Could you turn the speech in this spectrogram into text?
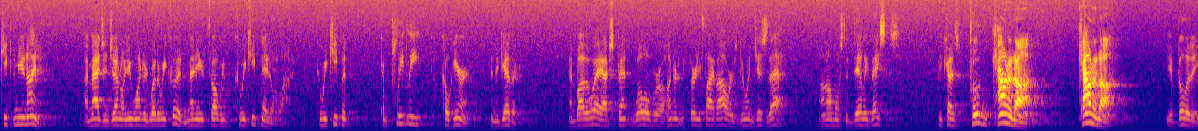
Keep them united. I imagine, General, you wondered whether we could. Many thought we could we keep NATO alive? Could we keep it completely coherent and together? And by the way, I've spent well over 135 hours doing just that on almost a daily basis. Because Putin counted on, counted on the ability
